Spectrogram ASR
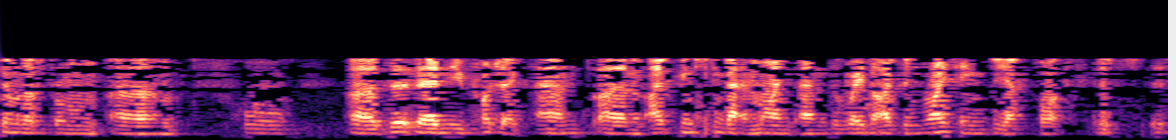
similar from um, for uh, the, their new project, and um, I've been keeping that in mind. And the way that I've been writing VIAFbot is, is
